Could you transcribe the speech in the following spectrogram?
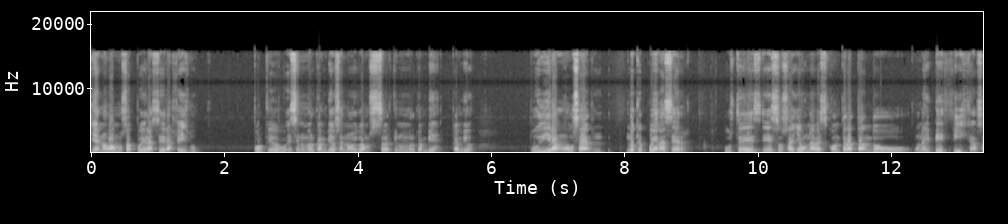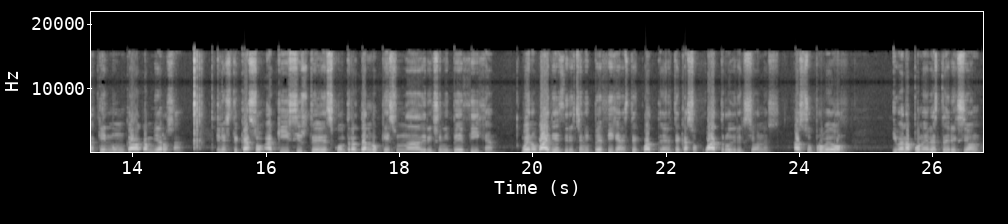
ya no vamos a poder hacer a Facebook porque ese número cambió o sea no íbamos a saber qué número cambió. Pudiéramos o sea lo que pueden hacer ustedes es, o sea, ya una vez contratando una IP fija, o sea, que nunca va a cambiar, o sea, en este caso aquí si ustedes contratan lo que es una dirección IP fija, bueno, varias direcciones IP fija, en este, en este caso cuatro direcciones a su proveedor, iban a poner esta dirección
